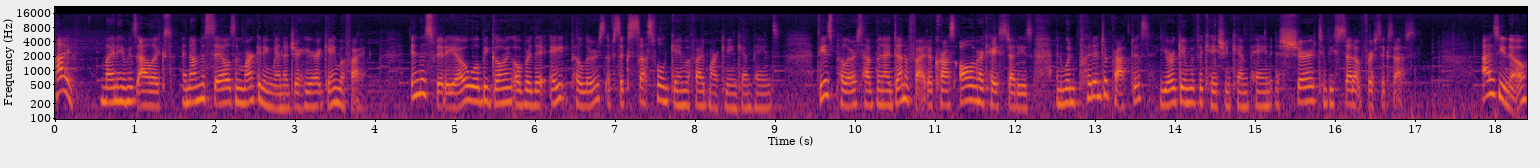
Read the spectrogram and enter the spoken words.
Hi, my name is Alex, and I'm the Sales and Marketing Manager here at Gamify. In this video, we'll be going over the eight pillars of successful gamified marketing campaigns. These pillars have been identified across all of our case studies, and when put into practice, your gamification campaign is sure to be set up for success. As you know,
